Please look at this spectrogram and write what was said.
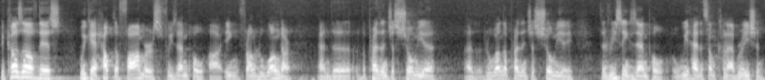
Because of this, we can help the farmers, for example, uh, in, from Rwanda. And uh, the president just showed me, a, uh, the Rwanda president just showed me a, the recent example. We had some collaboration,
